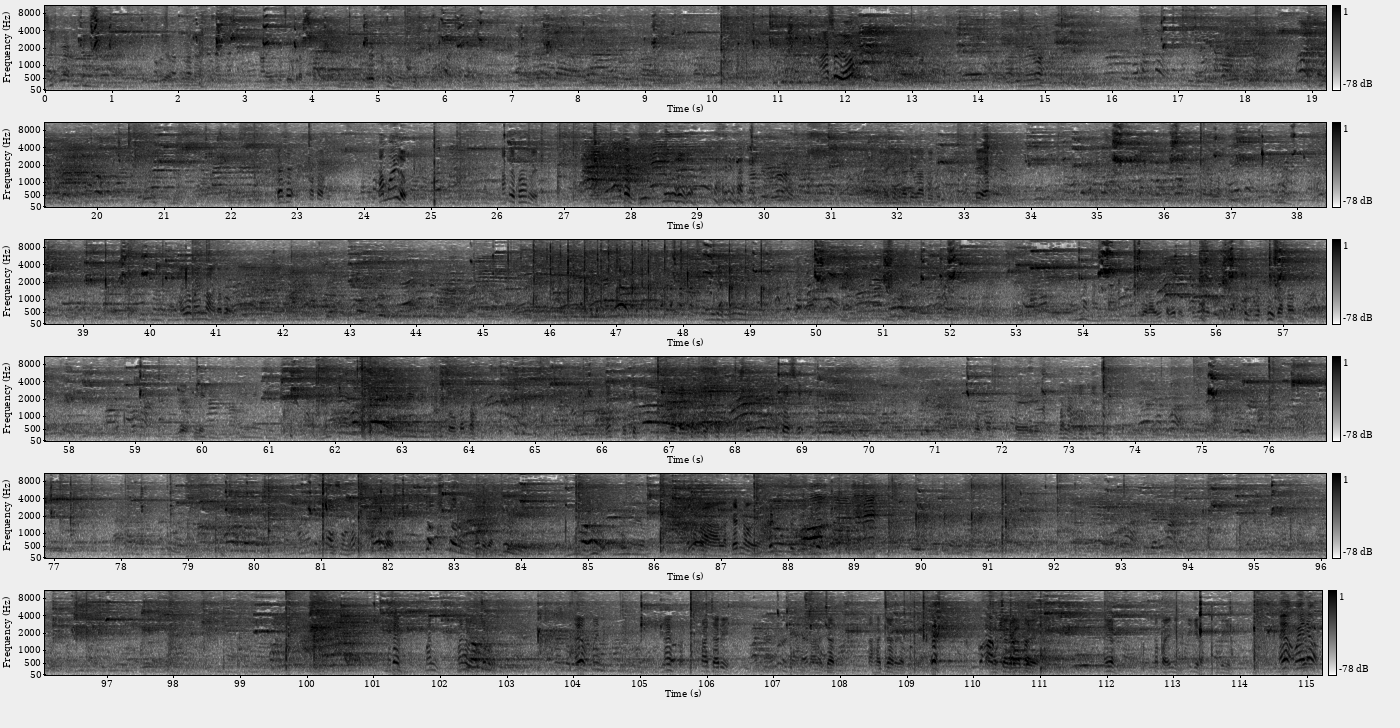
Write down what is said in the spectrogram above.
Masuk ya. Ya, sih, apa? Kamu aja loh. 还有麦浪的吧？哎，麦浪，原来是在这里。现在是退。どうし Eh, kajari. Kajar. Tak hajar kabeh. Eh, kok Tak hajar kabeh. Ayo. Apa ini? Iki lah, iki. Ayo main yuk.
